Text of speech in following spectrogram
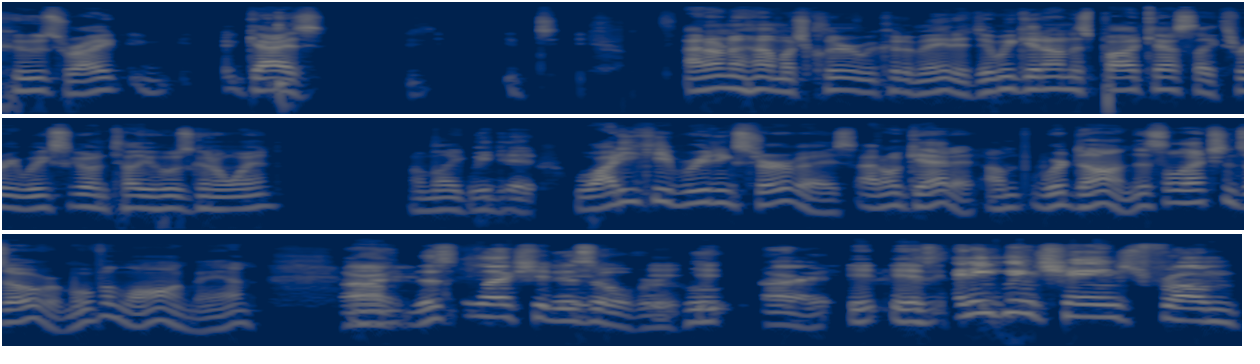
who's right, guys? I don't know how much clearer we could have made it. Did we get on this podcast like three weeks ago and tell you who was going to win? I'm like, we did. Why do you keep reading surveys? I don't get it. I'm we're done. This election's over. Move along, man. All right. Um, This election is over. it- Who? it- all right. It Has is anything changed from?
